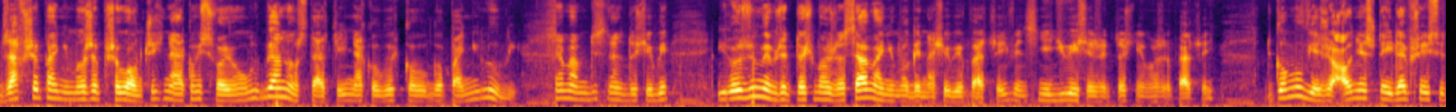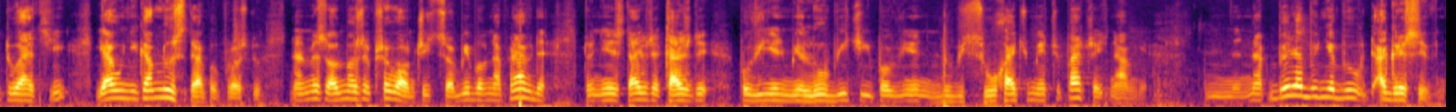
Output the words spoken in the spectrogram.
zawsze pani może przełączyć na jakąś swoją ulubioną stację i na kogoś, kogo pani lubi. Ja mam dystans do siebie i rozumiem, że ktoś może sama nie mogę na siebie patrzeć, więc nie dziwię się, że ktoś nie może patrzeć. Tylko mówię, że on jest w tej lepszej sytuacji, ja unikam lustra po prostu. Natomiast on może przełączyć sobie, bo naprawdę to nie jest tak, że każdy powinien mnie lubić i powinien lubić słuchać mnie czy patrzeć na mnie. Na, byleby nie był agresywny.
